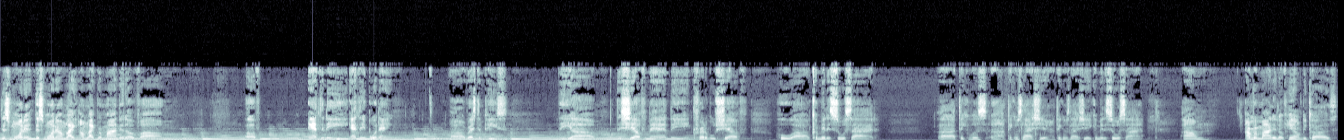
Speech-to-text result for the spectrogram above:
this morning this morning I'm like I'm like reminded of um of Anthony Anthony Bourdain. Uh rest in peace. The um the chef, man, the incredible chef who uh, committed suicide. Uh, I think it was uh, I think it was last year. I think it was last year he committed suicide. Um, I'm reminded of him because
